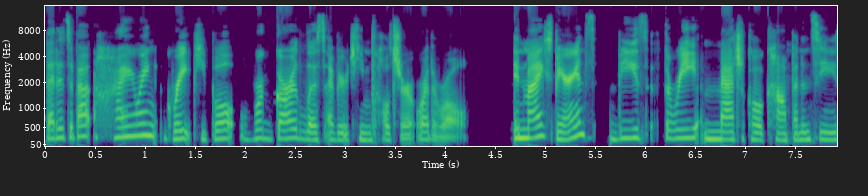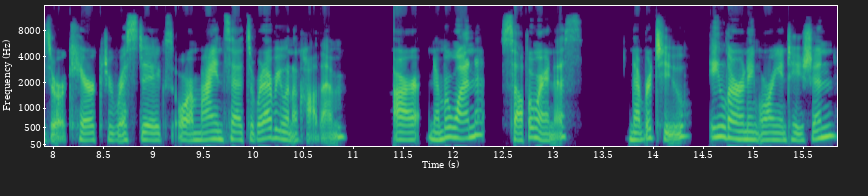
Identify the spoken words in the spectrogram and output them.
that is about hiring great people regardless of your team culture or the role. In my experience, these three magical competencies or characteristics or mindsets or whatever you want to call them are number one, self awareness, number two, a learning orientation,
